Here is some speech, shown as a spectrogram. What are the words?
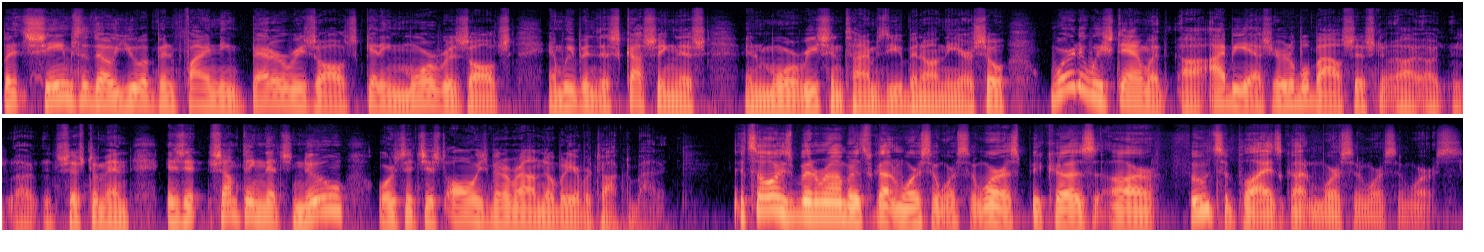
But it seems as though you have been finding better results, getting more results, and we've been discussing this in more recent times that you've been on the air. So, where do we stand with uh, IBS, irritable bowel system, uh, uh, uh, system, and is it something that's new, or has it just always been around? Nobody ever talked about it. It's always been around, but it's gotten worse and worse and worse because our food supply has gotten worse and worse and worse.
